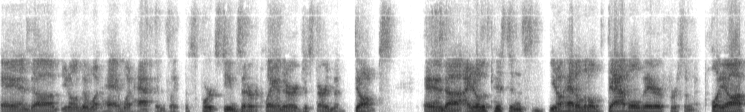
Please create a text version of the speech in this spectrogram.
and um, you know, and then what? Ha- what happens? Like the sports teams that are playing there are just are in the dumps. And uh, I know the Pistons, you know, had a little dabble there for some playoff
